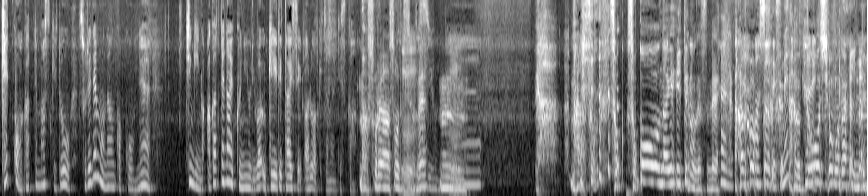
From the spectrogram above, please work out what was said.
結構上がってますけどそれでもなんかこうね賃金が上がってない国よりは受け入れ体制があるわけじゃないですか。まあそれはそうですよね。ですよね。うん、いやまあそそそこを嘆いてもですね、あの、まあ、そうですね。あのどうしようもないんで。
